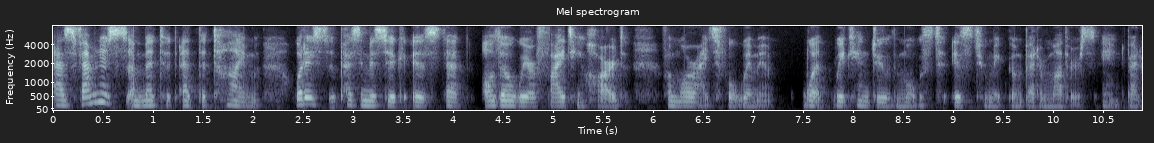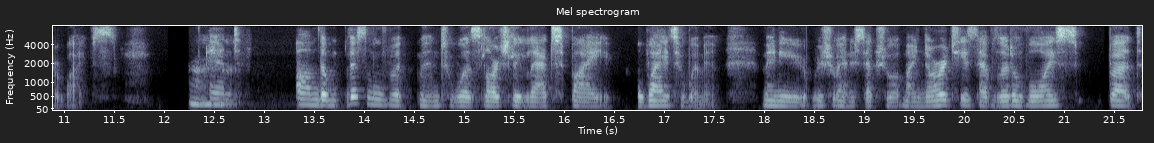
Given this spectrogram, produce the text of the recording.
as feminists admitted at the time, what is pessimistic is that although we are fighting hard for more rights for women, what we can do the most is to make them better mothers and better wives. Mm-hmm. And um, the, this movement was largely led by white women. Many racial and sexual minorities have little voice but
